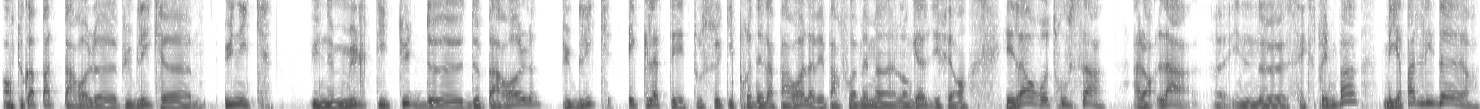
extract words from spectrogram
en tout cas pas de parole euh, publique euh, unique. Une multitude de, de paroles publiques éclatées. Tous ceux qui prenaient la parole avaient parfois même un langage différent. Et là, on retrouve ça. Alors là, euh, il ne s'exprime pas, mais il n'y a pas de leader.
